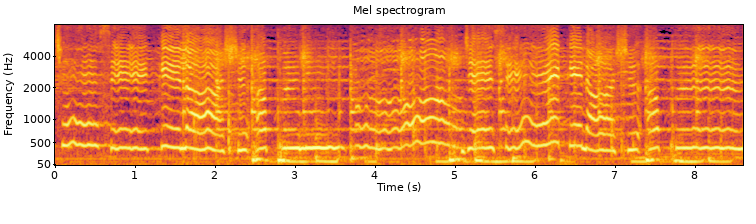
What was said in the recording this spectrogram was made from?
जैसे कैलाश अपनी। हाँ। जैसे कैलाश अपनी।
